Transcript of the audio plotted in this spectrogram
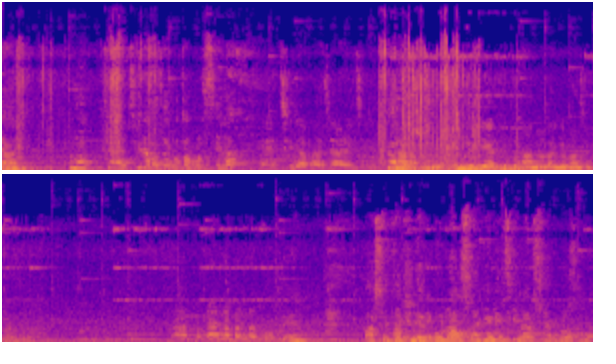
আর তোমার ছিঁড়া ওদের কথা বলছিলা? হ্যাঁ চিরা ভাজা আর এই যে আমার মুড়ি দিয়ে খেতে ভালো লাগে মাঝে মাঝে এখন রান্না বান্না করবে। পাশে থেকে দেখুন লাল শাক এনেছি লাল শাক বসবো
